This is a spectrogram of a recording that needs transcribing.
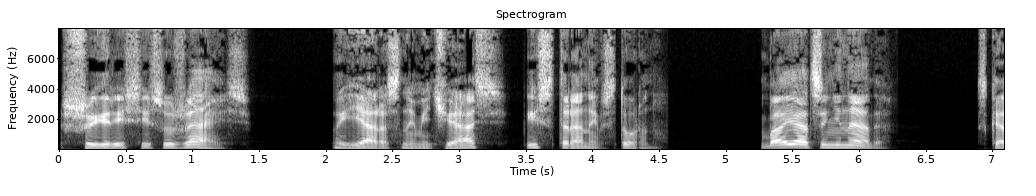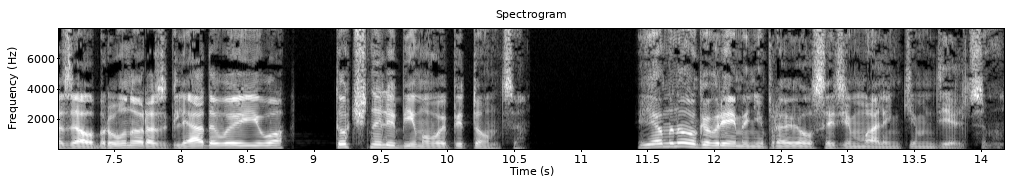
ширясь и сужаясь, яростно мечась из стороны в сторону. «Бояться не надо», — сказал Бруно, разглядывая его, точно любимого питомца. Я много времени провел с этим маленьким дельцем.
